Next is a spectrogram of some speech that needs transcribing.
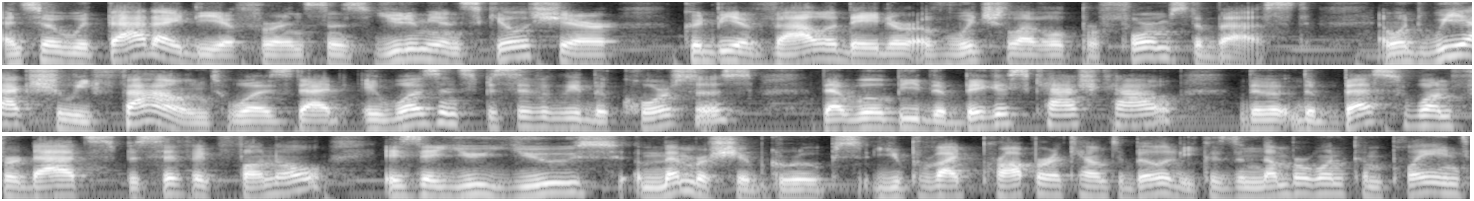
And so with that idea, for instance, Udemy and Skillshare could be a validator of which level performs the best. And what we actually found was that it wasn't specifically the courses that will be the biggest cash cow. The, the best one for that specific funnel is that you use membership groups. You provide proper accountability because the number one complaint,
